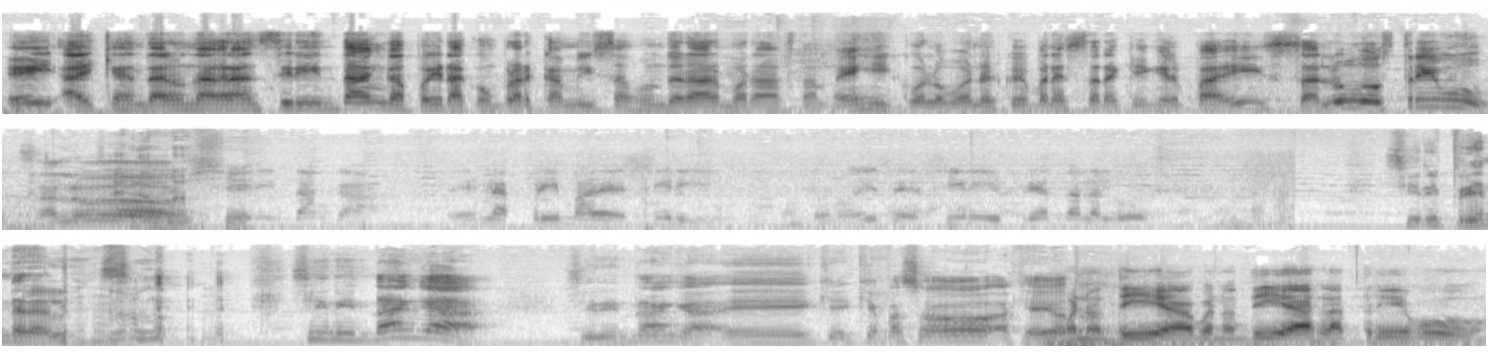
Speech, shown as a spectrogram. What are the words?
Ey, hay que andar una gran sirindanga para ir a comprar camisas Under Armour hasta México. Lo bueno es que hoy van a estar aquí en el país. Saludos, tribu. Saludos. Es la prima de Siri. Cuando uno dice Siri, prenda la luz. Siri prende la luz. Sirindanga. Sirindanga, eh, ¿qué, qué pasó? Aquí hay otro. Buenos días, buenos días, la tribu.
